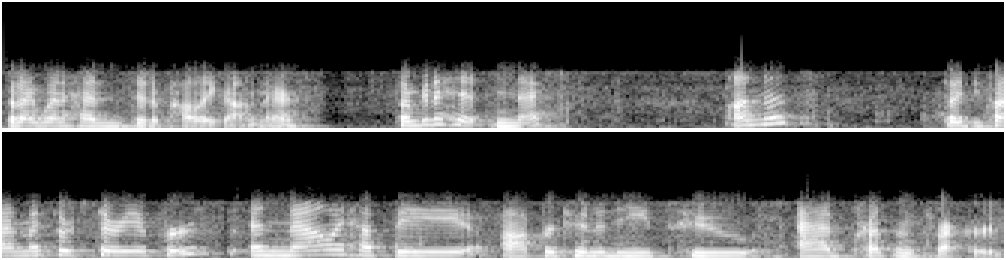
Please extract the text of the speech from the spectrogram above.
but I went ahead and did a polygon there. So I'm going to hit next on this. So I defined my search area first, and now I have the opportunity to add presence records.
